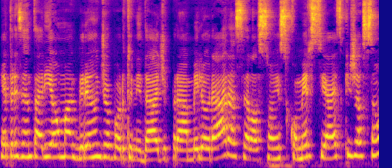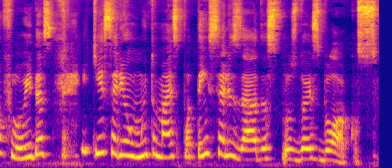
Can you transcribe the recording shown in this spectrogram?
representaria uma grande oportunidade para melhorar as relações comerciais que já são fluidas e que seriam muito mais potencializadas para os dois blocos.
